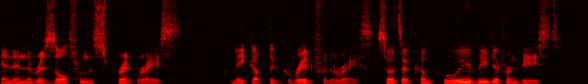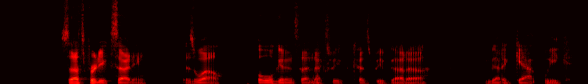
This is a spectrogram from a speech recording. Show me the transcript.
and then the results from the sprint race make up the grid for the race. So it's a completely different beast. So that's pretty exciting as well. But we'll get into that next week because we've got a we've got a gap week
